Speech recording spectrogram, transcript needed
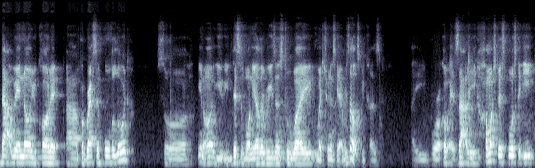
that way now you call it uh, progressive overload. So you know you, you, this is one of the other reasons to why my students get results because I work out exactly how much they're supposed to eat.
